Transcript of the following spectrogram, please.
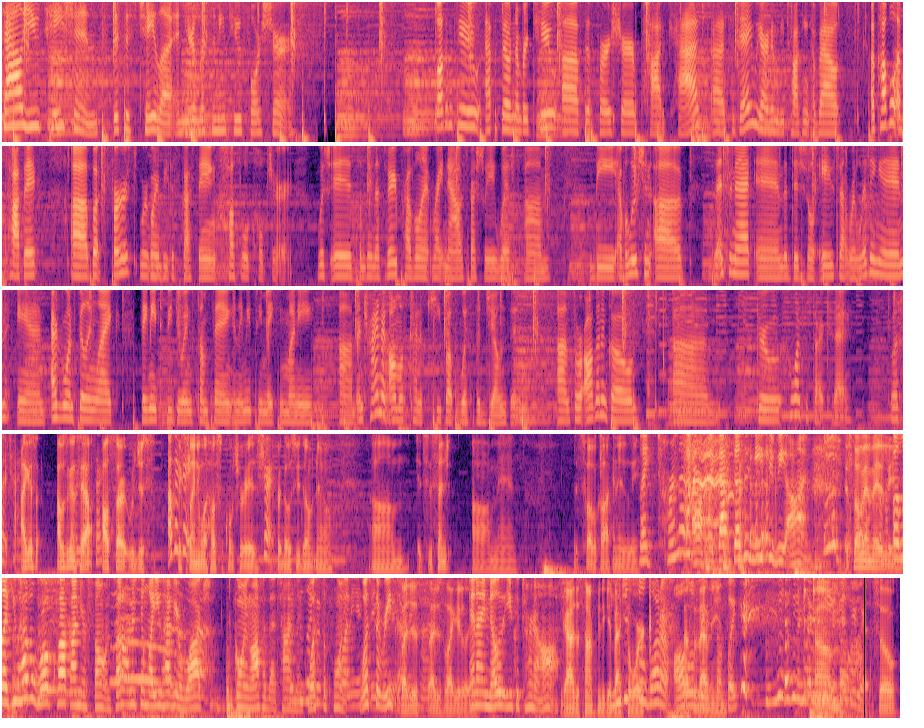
Salutations! This is Chayla, and you're listening to For Sure. Welcome to episode number two of the For Sure podcast. Uh, today we are going to be talking about a couple of topics, uh, but first we're going to be discussing hustle culture, which is something that's very prevalent right now, especially with um, the evolution of the internet and the digital age that we're living in, and everyone feeling like they need to be doing something and they need to be making money um, and trying to almost kind of keep up with the Joneses. Um, so we're all going to go um, through. Who wants to start today? Do you want to start trying? I guess I was gonna you say I'll, start? I'll start with just Okay, great. explaining what hustle culture is Sure. for those who don't know. Um, it's essential. Oh man, it's twelve o'clock in Italy. Like turn that off. Like that doesn't need to be on. It's twelve in Italy. But like you have a world clock on your phone, so I don't understand why you have your watch going off at that time. This Like, is, like, what's the the point? What's the reason? so I just I just like Italy. and I know that you could turn it off. Guys, it's time for me to get you back to work. spilled water all That's over what that yourself. means. Like Um, so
